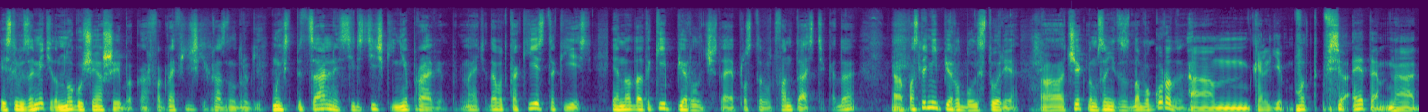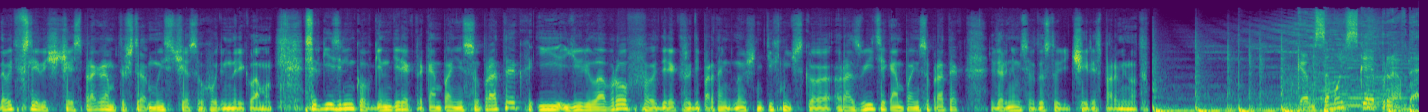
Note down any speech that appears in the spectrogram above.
Если вы заметите, там много очень ошибок, орфографических, разных других. Мы их специально, стилистически не правим, понимаете? Да, вот как есть, так есть. Я иногда такие перлы читаю, просто вот фантастика, да. А, последний перл был история. А, человек нам звонит из одного города. Ам, коллеги, вот все это а, давайте в следующей части программы, потому что мы сейчас уходим на рекламу. Сергей Зеленков, гендиректор компании «Супротек», и Юрий Лавров, директор департамента научно-технического развития компании «Супротек». Вернемся в эту студию через пару минут. Комсомольская правда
